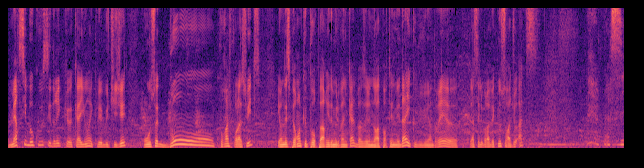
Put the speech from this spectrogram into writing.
Merci beaucoup Cédric Caillon et Chloé Butigé. On vous souhaite bon courage pour la suite. Et en espérant que pour Paris 2024, bah, vous allez nous rapporter une médaille et que vous viendrez euh, la célébrer avec nous sur Radio Axe. Merci.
